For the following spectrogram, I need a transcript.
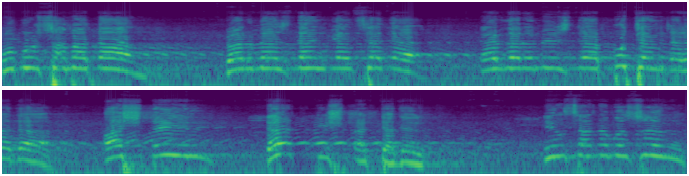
umursamadan, görmezden gelse de evlerimizde bu tencerede aş değil dert pişmektedir. İnsanımızın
